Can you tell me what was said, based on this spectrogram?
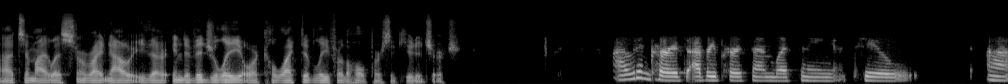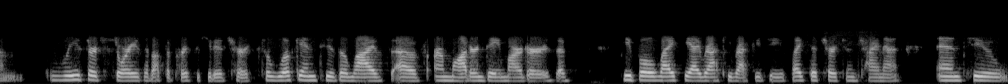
uh, to my listener right now, either individually or collectively for the whole persecuted church? I would encourage every person listening to um, research stories about the persecuted church, to look into the lives of our modern day martyrs, of people like the Iraqi refugees, like the church in China, and to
